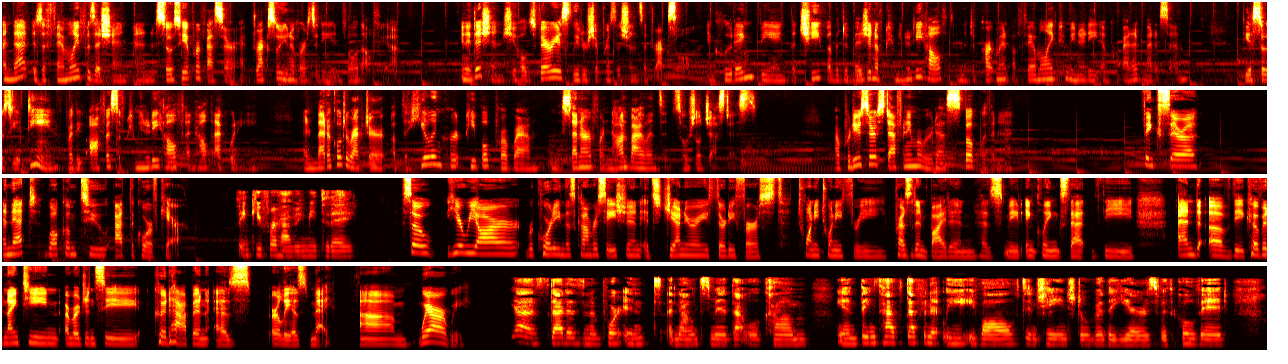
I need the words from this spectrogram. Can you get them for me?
Annette is a family physician and an associate professor at Drexel University in Philadelphia. In addition, she holds various leadership positions at Drexel, including being the chief of the Division of Community Health in the Department of Family, Community, and Preventive Medicine, the associate dean for the Office of Community Health and Health Equity, and medical director of the Healing Hurt People program in the Center for Nonviolence and Social Justice. Our producer, Stephanie Maruda, spoke with Annette. Thanks, Sarah. Annette, welcome to At the Core of Care. Thank you for having me today. So here we are recording this conversation. It's January 31st, 2023. President Biden has made inklings that the end of the COVID 19 emergency could happen as early as May. Um, where are we? Yes, that is an important announcement that will come. And things have definitely evolved and changed over the years with COVID.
